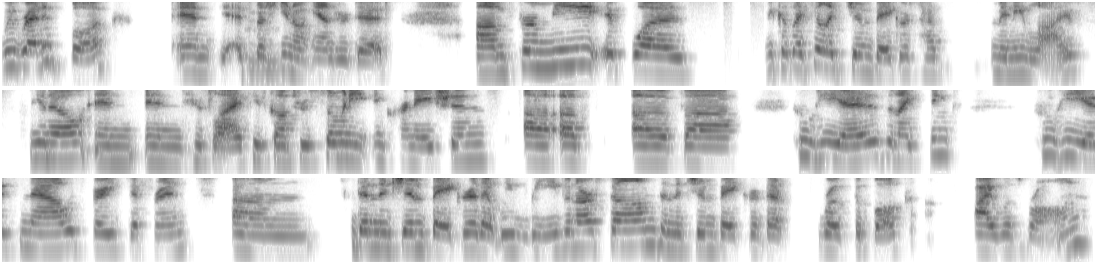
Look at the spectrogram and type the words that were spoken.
we read his book and especially mm-hmm. you know andrew did. Um, for me it was because i feel like jim Bakker's had many lives you know in in his life. He's gone through so many incarnations uh, of of uh, who he is. And i think who he is now is very different um, than the jim Bakker that we leave in our film than the jim Bakker that wrote the book i was wrong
